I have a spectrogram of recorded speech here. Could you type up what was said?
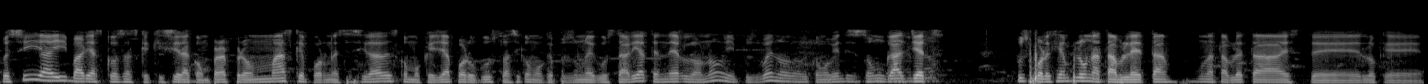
pues sí, hay varias cosas que quisiera comprar, pero más que por necesidades, como que ya por gusto, así como que pues me gustaría tenerlo, ¿no? Y pues bueno, como bien dices, un gadget, pues por ejemplo una tableta, una tableta este es lo que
